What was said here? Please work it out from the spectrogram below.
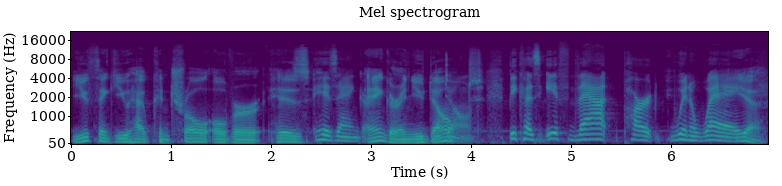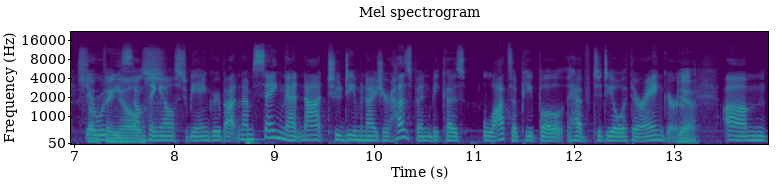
you think you have control over his His anger. anger, and you don't. don't because if that part went away Yeah, there would be else- something else to be angry about and i'm saying that not to demonize your husband because lots of people have to deal with their anger Yeah. um,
